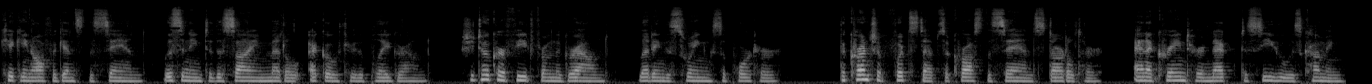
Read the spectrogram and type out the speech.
kicking off against the sand, listening to the sighing metal echo through the playground. She took her feet from the ground, letting the swing support her. The crunch of footsteps across the sand startled her. Anna craned her neck to see who was coming.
